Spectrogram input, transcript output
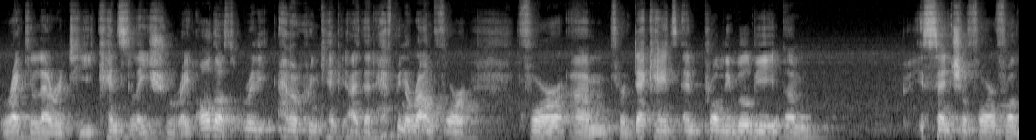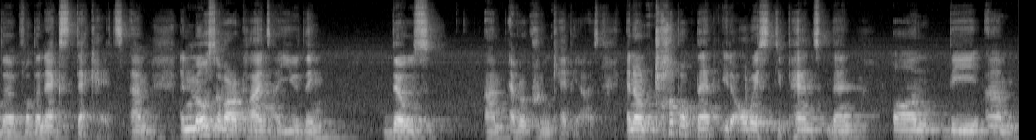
regularity, cancellation rate, all those really evergreen KPIs that have been around for for um, for decades and probably will be um, essential for for the for the next decades. Um, and most of our clients are using those um, evergreen KPIs. And on top of that, it always depends then on the um,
